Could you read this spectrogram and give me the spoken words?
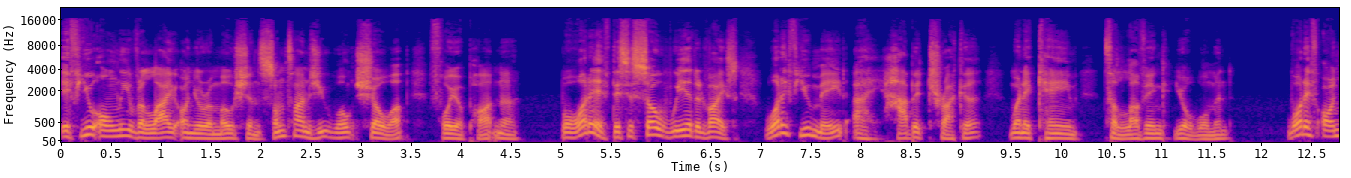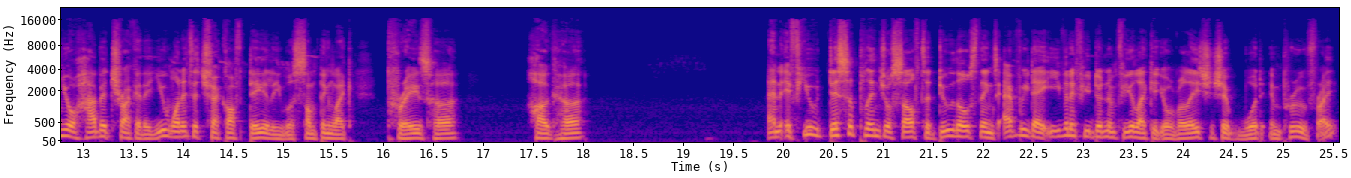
if you only rely on your emotions, sometimes you won't show up for your partner. But what if, this is so weird advice, what if you made a habit tracker when it came to loving your woman? What if on your habit tracker that you wanted to check off daily was something like praise her, hug her, And if you disciplined yourself to do those things every day, even if you didn't feel like it, your relationship would improve, right?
